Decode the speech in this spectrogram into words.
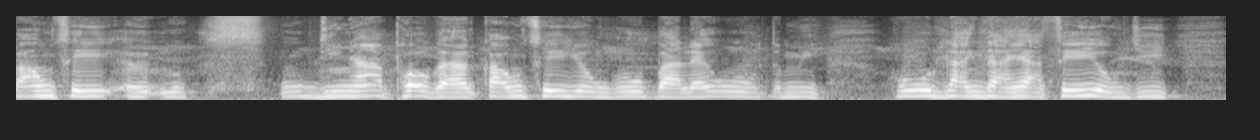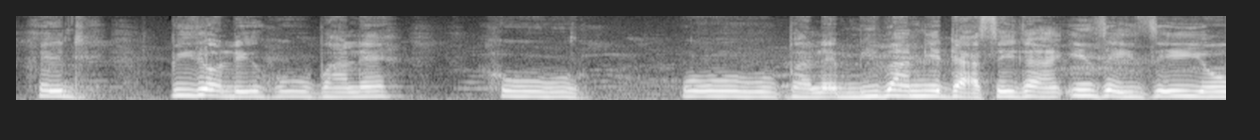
ကောင်းစေးဒီနာဖော့ကကောင်းစေးယုံဟိုဗာလဲဟိုသမီးဟိုလိုက်တာရစေးယုံကြီးဟေးပြီးတော့လေဟိုဗာလဲဟိုဟိုဗာလဲမိဘမြတ်တာစေးကအင်းစိန်စေးယုံ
